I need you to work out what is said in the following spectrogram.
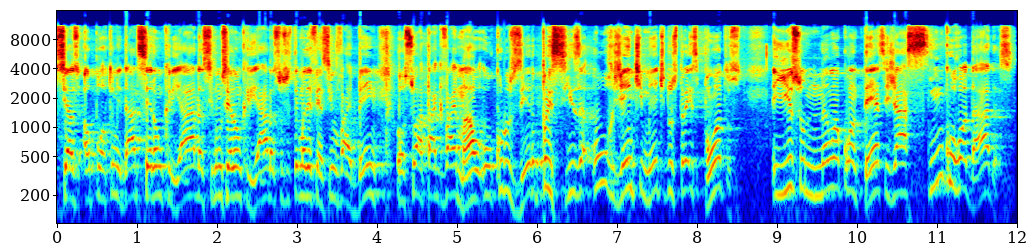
se as oportunidades serão criadas, se não serão criadas, se o sistema defensivo vai bem ou se o ataque vai mal. O Cruzeiro precisa urgentemente dos três pontos. E isso não acontece já há cinco rodadas.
